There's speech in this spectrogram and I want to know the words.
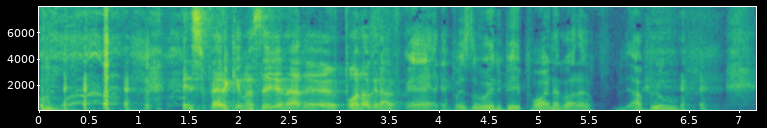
Espero que não seja nada pornográfico. É, depois do NBA Porn, agora abriu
